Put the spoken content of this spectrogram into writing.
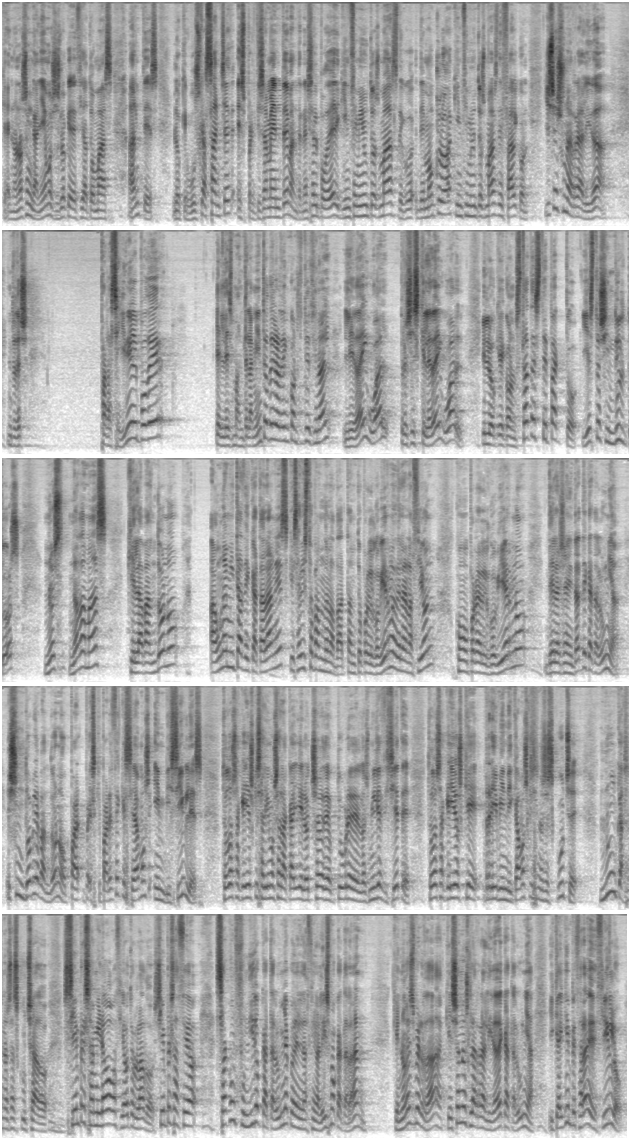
Que no nos engañemos, es lo que decía Tomás antes. Lo que busca Sánchez es precisamente mantenerse el poder y 15 minutos más de, de Moncloa, 15 minutos más de Falcon. Y eso es una realidad. Entonces, para seguir en el poder, el desmantelamiento del orden constitucional le da igual, pero si es que le da igual. Y lo que constata este pacto y estos indultos no es nada más que el abandono a una mitad de catalanes que se ha visto abandonada tanto por el gobierno de la nación como por el gobierno de la Generalitat de Cataluña. Es un doble abandono. Es que parece que seamos invisibles. Todos aquellos que salimos a la calle el 8 de octubre del 2017, todos aquellos que reivindicamos que se nos escuche, nunca se nos ha escuchado. Siempre se ha mirado hacia otro lado. Siempre se, se ha confundido Cataluña con el nacionalismo catalán. Que no es verdad, que eso no es la realidad de Cataluña y que hay que empezar a decirlo.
